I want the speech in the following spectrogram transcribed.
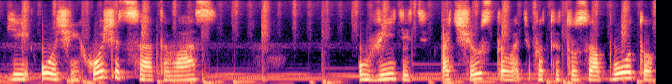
Ей очень хочется от вас увидеть, почувствовать вот эту заботу,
